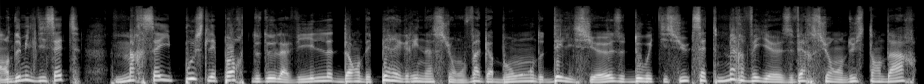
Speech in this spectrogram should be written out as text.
En 2017, Marseille pousse les portes de la ville dans des pérégrinations vagabondes, délicieuses, d'où est issue cette merveilleuse version du standard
